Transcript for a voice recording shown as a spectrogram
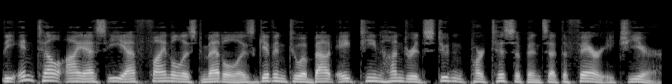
The Intel ISEF Finalist Medal is given to about 1,800 student participants at the fair each year.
